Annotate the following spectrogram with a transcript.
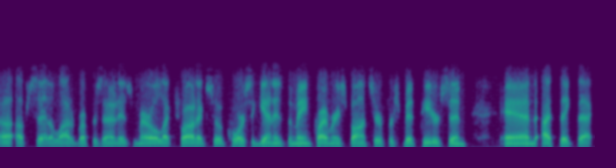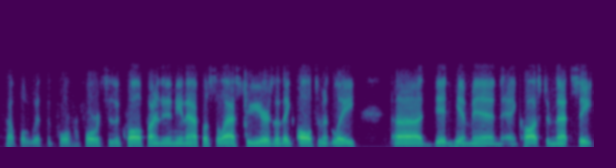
uh, upset a lot of representatives from Arrow Electronics, who, of course, again, is the main primary sponsor for Schmidt Peterson. And I think that, coupled with the poor performances of qualifying in Indianapolis the last two years, I think ultimately uh, did him in and cost him that seat.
